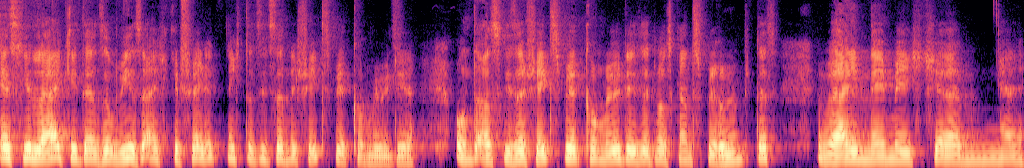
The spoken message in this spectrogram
as you like it, also wie es euch gefällt. Nicht, das ist eine Shakespeare-Komödie. Und aus dieser Shakespeare-Komödie ist etwas ganz Berühmtes, weil nämlich ähm, äh,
